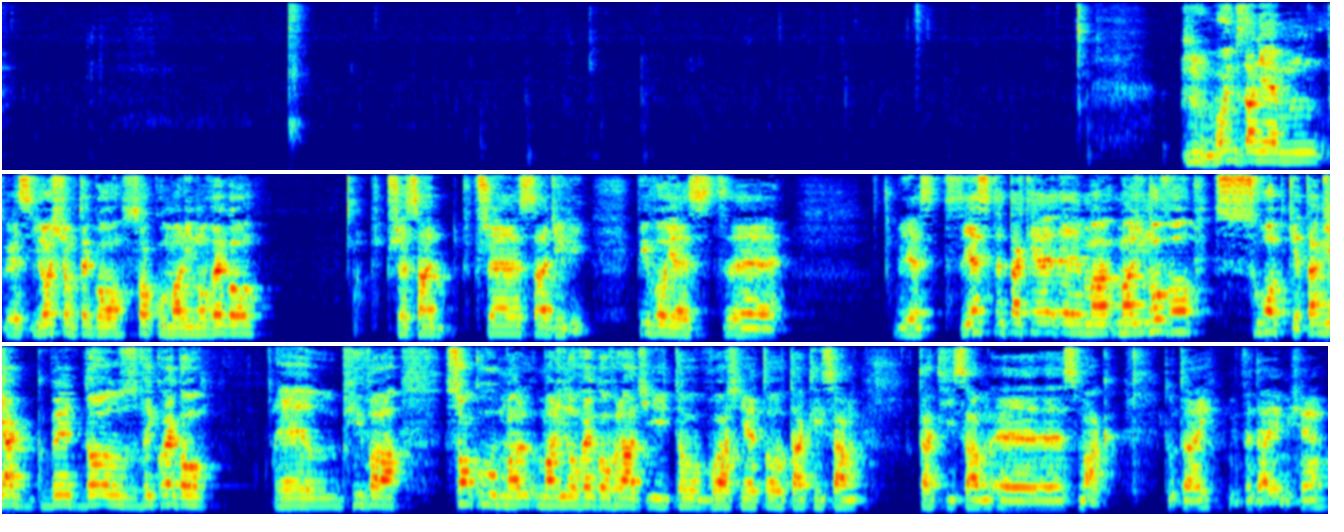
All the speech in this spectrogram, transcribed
Moim zdaniem y, z ilością tego soku malinowego przesadzili. Piwo jest y, jest, jest takie e, ma, malinowo-słodkie, tak jakby do zwykłego e, piwa soku mal, malinowego wlać i to właśnie to taki sam, taki sam e, smak tutaj wydaje mi się.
